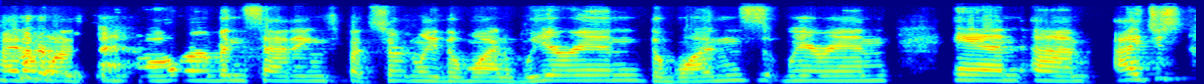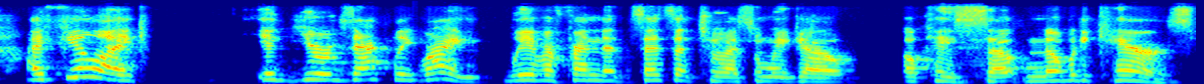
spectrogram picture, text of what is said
100%. i don't want to say all urban settings but certainly the one we're in the ones we're in and um i just i feel like it, you're exactly right we have a friend that says that to us and we go okay so nobody cares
